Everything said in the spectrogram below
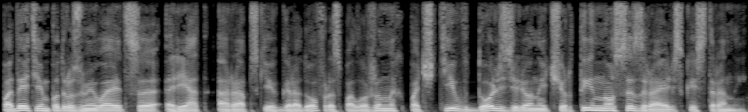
Под этим подразумевается ряд арабских городов, расположенных почти вдоль зеленой черты, но с израильской стороны.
